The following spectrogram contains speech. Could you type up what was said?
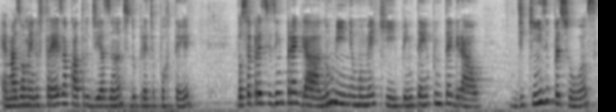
é mais ou menos três a quatro dias antes do Preto Porter. Você precisa empregar no mínimo uma equipe em tempo integral de 15 pessoas.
